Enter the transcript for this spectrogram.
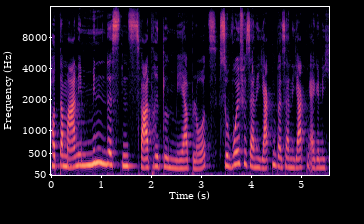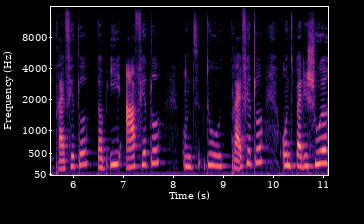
hat der Mani mindestens zwei Drittel mehr Platz, sowohl für seine Jacken, bei seinen Jacken eigentlich drei Viertel, da habe ich ein Viertel und du drei Viertel und bei den Schuhen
